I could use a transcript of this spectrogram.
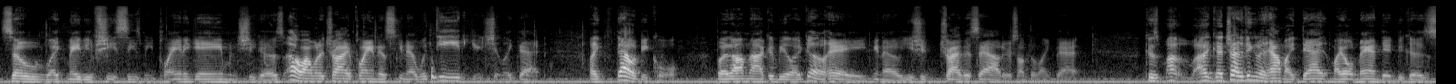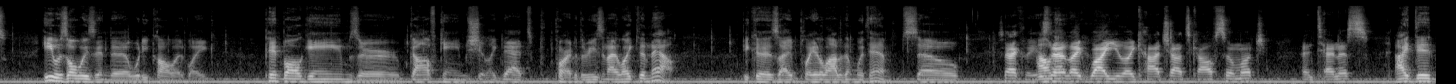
So, like, maybe if she sees me playing a game and she goes, "Oh, I want to try playing this," you know, with Dee or shit like that, like that would be cool. But I'm not gonna be like, "Oh, hey, you know, you should try this out" or something like that. Because I, I, I try to think about how my dad, my old man, did because he was always into what do you call it, like pinball games or golf games, shit like that. It's part of the reason I like them now because I played a lot of them with him. So Exactly. Isn't that like why you like Hot Shots golf so much and tennis? I did.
